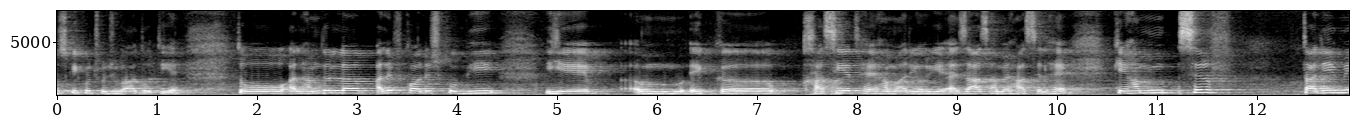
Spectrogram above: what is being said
उसकी कुछ वजूहत होती है। तो अल्हम्दुलिल्लाह अलिफ कॉलेज को भी ये एक ख़ासियत है हमारी और ये एज़ाज़ हमें हासिल है कि हम सिर्फ़ तालीमी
